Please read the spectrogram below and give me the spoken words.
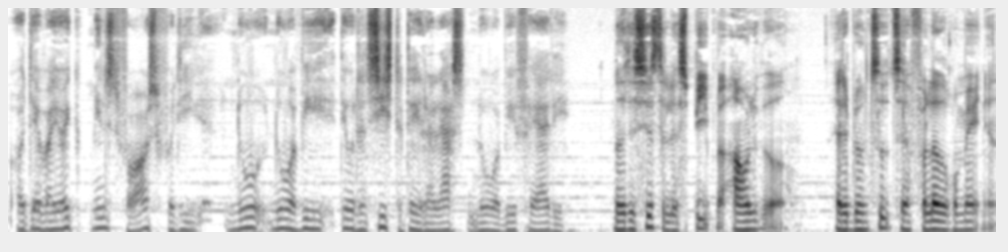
Og det var jo ikke mindst for os, fordi nu, nu var vi, det var den sidste del af lasten, nu var vi færdige. Med det sidste læs bibler afleveret, er det blevet tid til at forlade Rumænien.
